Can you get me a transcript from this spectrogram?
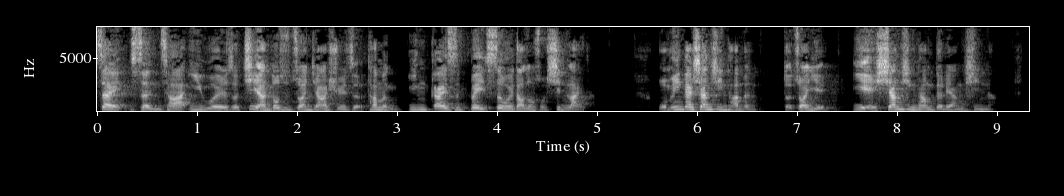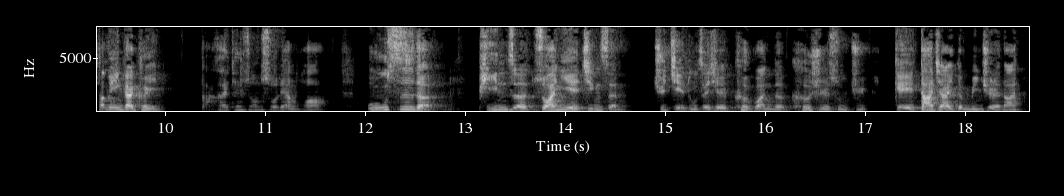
在审查 EUA 的时候，既然都是专家学者，他们应该是被社会大众所信赖的。我们应该相信他们的专业，也相信他们的良心呐、啊。他们应该可以打开天窗说亮话，无私的凭着专业精神去解读这些客观的科学数据，给大家一个明确的答案：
